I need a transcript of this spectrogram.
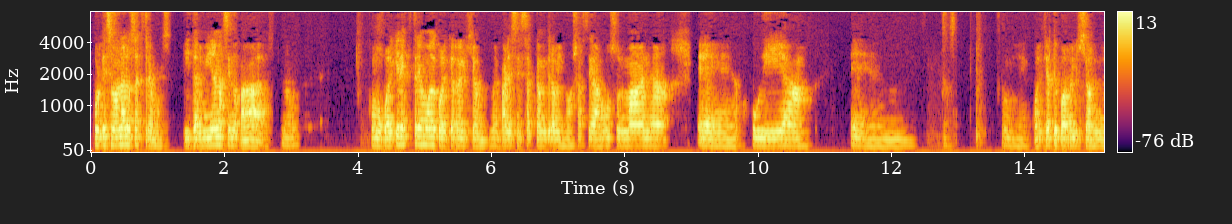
porque se van a los extremos y terminan haciendo cagadas, ¿no? Como cualquier extremo de cualquier religión, me parece exactamente lo mismo, ya sea musulmana, eh, judía, eh, cualquier tipo de religión,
